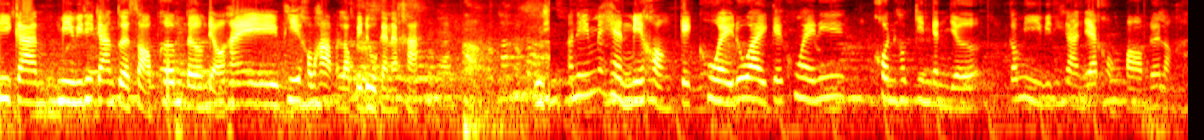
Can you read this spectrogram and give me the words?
มีการมีวิธีการตรวจสอบเพิ่มเติมเดี๋ยวให้พี่เขาพาเราไปดูกันนะคะอุ๊ยอันนี้เห็นมีของเก๊กฮวยด้วย เก๊กฮวยนี่คนเขากินกันเยอะ ก็มีวิธีการแยกของปลอมด้วยเหรอคะ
